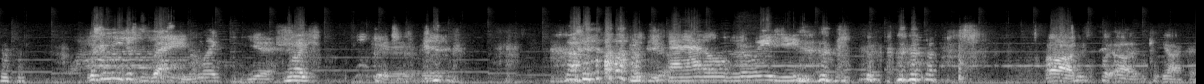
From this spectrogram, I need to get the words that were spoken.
Look at me just resting. I'm like, yes. You're like, bitches. That old Luigi. Uh, who's put, uh, yeah, okay.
